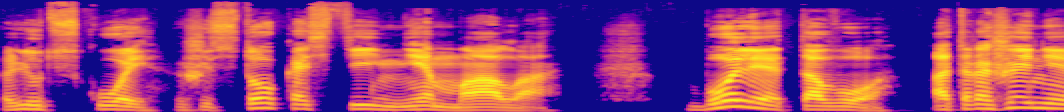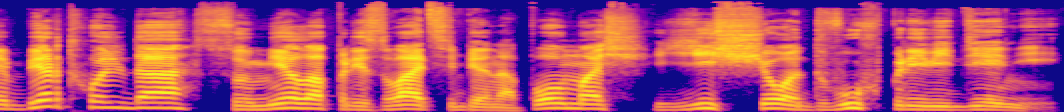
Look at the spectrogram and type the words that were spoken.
людской жестокости немало. Более того, отражение Бертхольда сумело призвать себе на помощь еще двух привидений,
